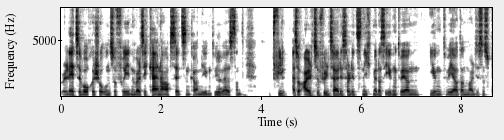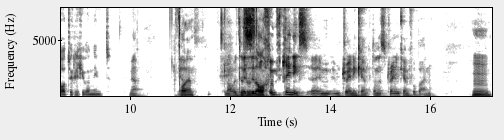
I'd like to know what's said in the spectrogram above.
letzte Woche schon unzufrieden, weil sich keiner absetzen kann irgendwie, ja. weißt und viel, also allzu viel Zeit ist halt jetzt nicht mehr, dass irgendwer, irgendwer dann mal diesen Spot wirklich übernimmt. Ja. Vor allem. Ja. Genau, das es sind auch noch fünf Trainings äh, im, im Training Camp. Dann ist Training Camp vorbei. Ne? Mhm.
